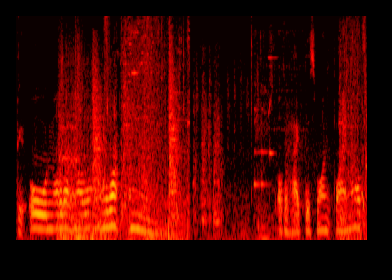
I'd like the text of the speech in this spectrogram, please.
Okay, okay. Oh, another one, another one, another one. Mm. Just auto hack this one. Why not?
